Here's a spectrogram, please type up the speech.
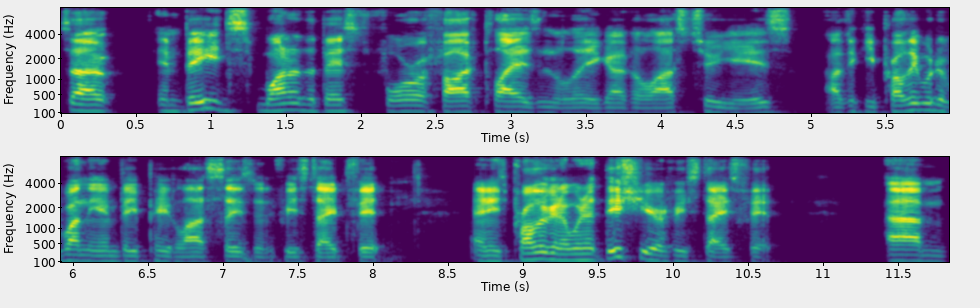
So Embiid's one of the best four or five players in the league over the last two years. I think he probably would have won the MVP last season if he stayed fit, and he's probably going to win it this year if he stays fit. Um,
